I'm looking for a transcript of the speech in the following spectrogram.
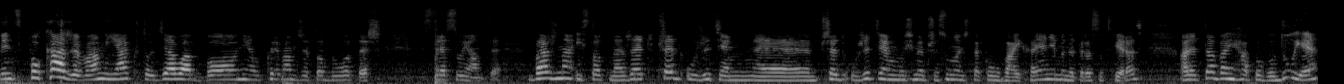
więc pokażę Wam, jak to działa, bo nie ukrywam, że to było też stresujące. Ważna, istotna rzecz, przed użyciem, e, przed użyciem musimy przesunąć taką wajchę, ja nie będę teraz otwierać, ale ta wajcha powoduje,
